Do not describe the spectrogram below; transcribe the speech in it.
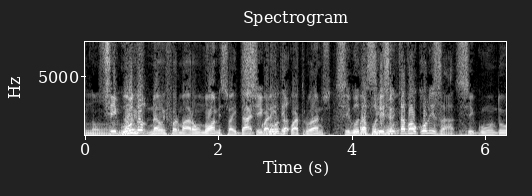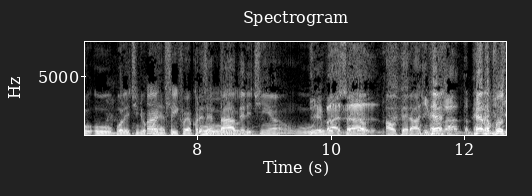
não, Segundo- não, não informaram o nome, só a idade, Segundo- 44 anos. segundo a polícia, ele segundo- estava alcoolizado. Segundo o boletim de ocorrência que que foi apresentado, coisa. ele tinha o nível do sangue al- alterado. Era você,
